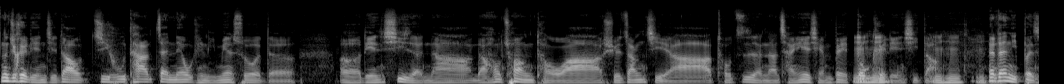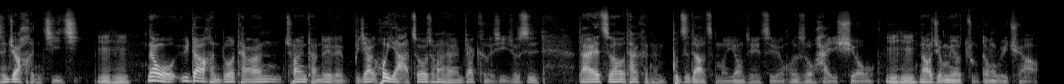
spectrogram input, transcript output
那就可以连接到几乎他在 networking 里面所有的呃联系人啊，然后创投啊、学长姐啊、投资人啊、产业前辈都可以联系到。那但你本身就要很积极。嗯哼，那我遇到很多台湾创业团队的比较或亚洲创业团队比较可惜，就是来了之后他可能不知道怎么用这些资源，或者说害羞，嗯哼，然后就没有主动 reach out。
